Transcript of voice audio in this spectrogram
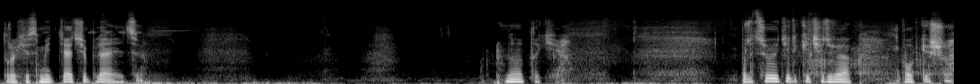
Трохи сміття чіпляється. Ну от таке. Працює тільки черв'як поки що.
